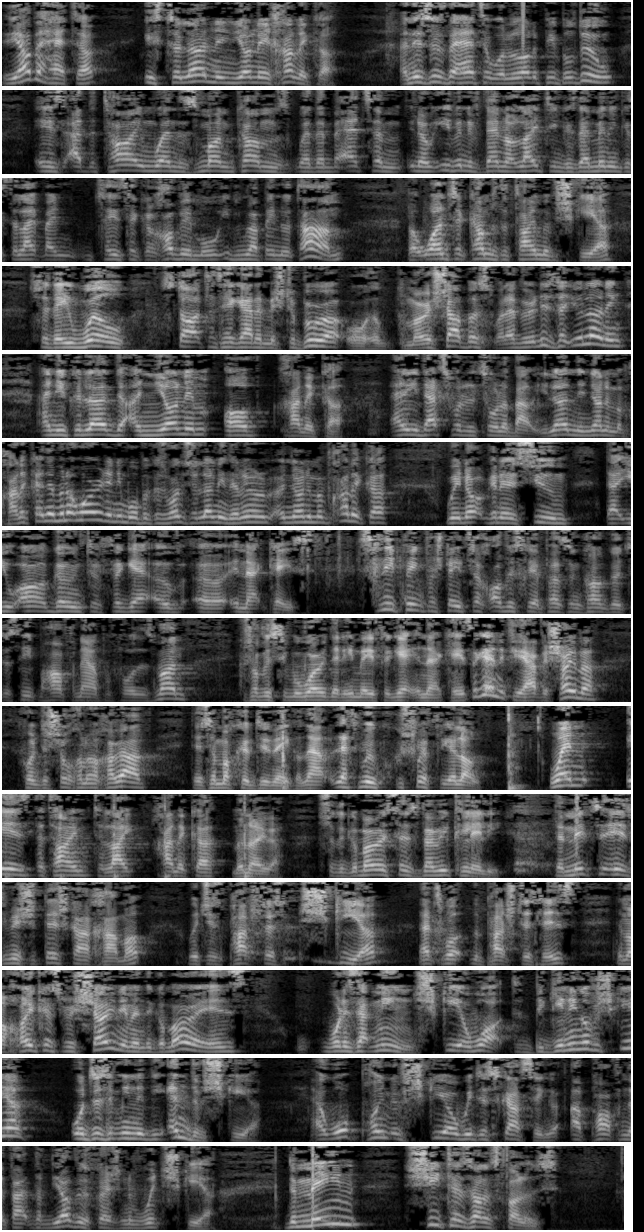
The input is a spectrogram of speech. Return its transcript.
The other heta is to learn in Yonei Chanukah. And this is the heta what a lot of people do, is at the time when the Zman comes, where the Be'etzem, you know, even if they're not lighting, because their meaning is to light by Chovim or even Rabbeinu Tam, but once it comes the time of Shkia, so they will start to take out a Mishnah Berurah or Gemara Shabbos, whatever it is that you're learning, and you can learn the Anyonim of Hanukkah. And that's what it's all about. You learn the Anyonim of Hanukkah, and then we're not worried anymore because once you're learning the Anyonim of Hanukkah, we're not going to assume that you are going to forget over, uh, in that case. Sleeping for Shteitzach, obviously a person can't go to sleep half an hour before this month, because obviously we're worried that he may forget in that case. Again, if you have a Shoma, according to Shulchan Aruch there's a mokum to make. Now, let's move swiftly along. When is the time to light Hanukkah menorah. So the Gemara says very clearly, the mitzvah is Mishatishka Chama, which is Pashtas Shkia. That's what the Pashtas is. The Machoikas Rishonim in the Gemara is, what does that mean? Shkia what? The beginning of Shkia? Or does it mean at the end of Shkia? At what point of Shkia are we discussing, apart from the fact of the other question of which Shkia? The main Shita are as follows.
